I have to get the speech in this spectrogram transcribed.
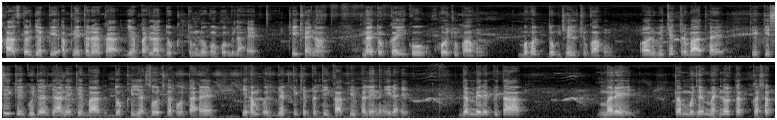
खासकर जबकि अपने तरह का यह पहला दुख तुम लोगों को मिला है। ठीक है ना? मैं तो कई को खो चुका हूँ, बहुत दुख झेल चुका हूँ, और विचित्र बात है कि किसी के गुजर जाने के बाद दुख यह सोचकर होता है कि हम उस व्यक्ति के प्रति काफ़ी भले नहीं रहे। जब मेरे पिता मरे तब मुझे महीनों तक कसक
